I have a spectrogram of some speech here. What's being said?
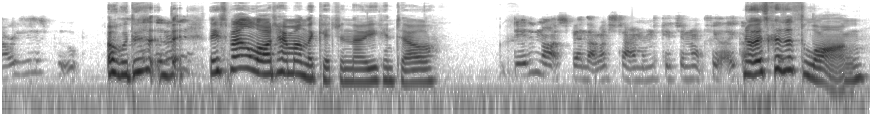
ours. This is. Oh, this Literally- th- they spent a lot of time on the kitchen though, you can tell. They did not spend that much time on the kitchen. I don't feel like. No, it's cuz it's long.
